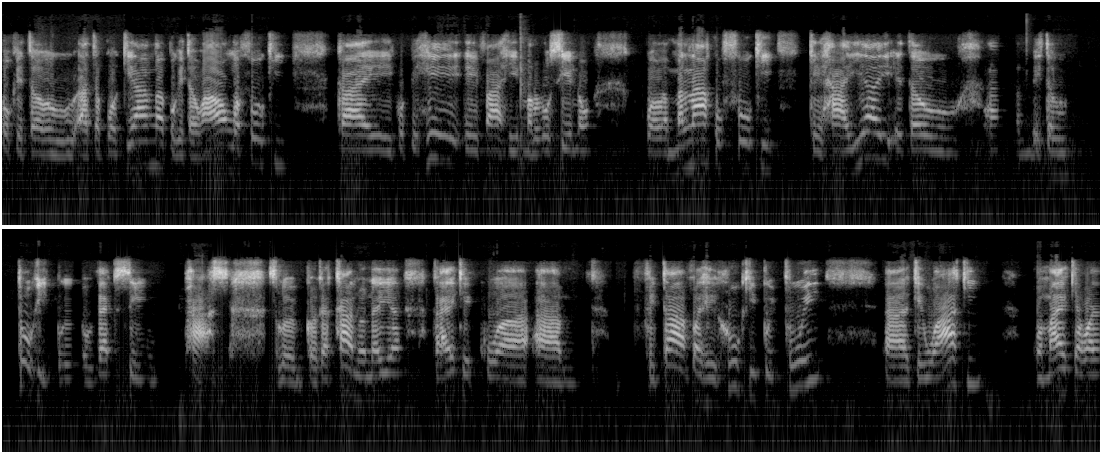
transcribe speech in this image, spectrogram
po ke tau atapuakianga po ke tau aonga fōki kai e ko pehe e fahi malosino ko manako fuki ke haiai ai e tau um, e tau tohi o vaccine pass so lo ko ka kano na ia kai ko um fita fa he huki pui pui uh, ke waaki ko mai ke wae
